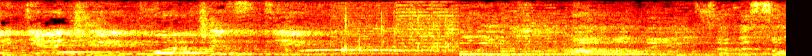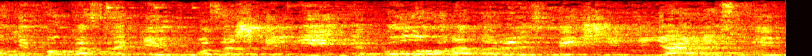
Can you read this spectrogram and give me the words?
дитячої творчості. Тою ж грамотою за високі показники в позашкільній еколого-натуралістичній діяльності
